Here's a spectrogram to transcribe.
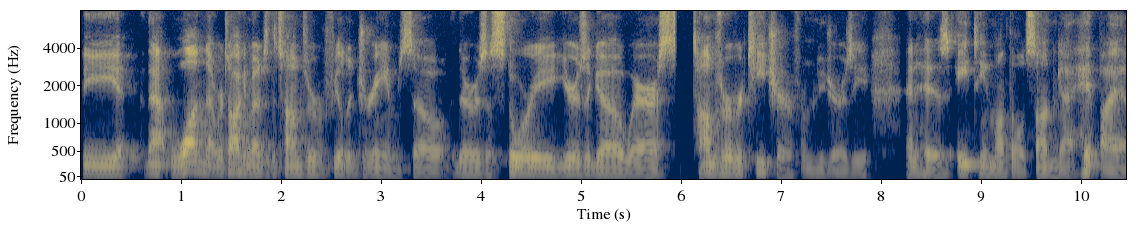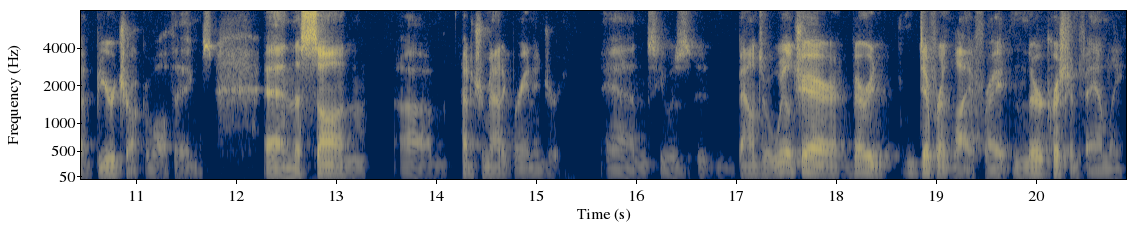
the that one that we're talking about is the Toms River Field of Dreams. So there was a story years ago where a Toms River teacher from New Jersey and his 18 month old son got hit by a beer truck of all things, and the son um, had a traumatic brain injury and he was bound to a wheelchair, very different life, right? And they're a Christian family.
